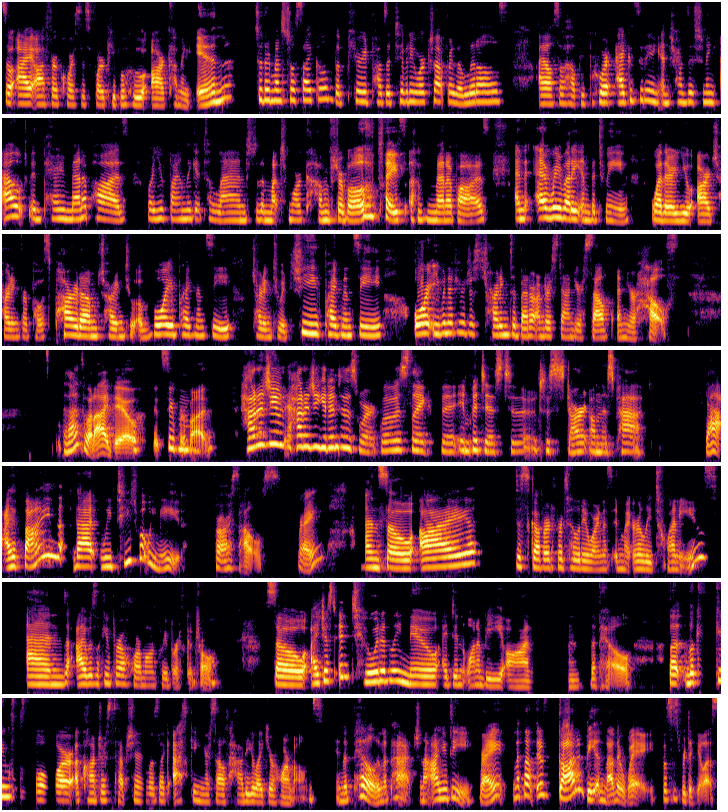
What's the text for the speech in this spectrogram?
So I offer courses for people who are coming in to their menstrual cycle, the period positivity workshop for the littles. I also help people who are exiting and transitioning out in perimenopause, where you finally get to land to the much more comfortable place of menopause, and everybody in between, whether you are charting for postpartum, charting to avoid pregnancy, charting to achieve pregnancy, or even if you're just charting to better understand yourself and your health. That's what I do. It's super mm-hmm. fun how did you how did you get into this work? What was like the impetus to to start on this path? Yeah i find that we teach what we need for ourselves right? And so i discovered fertility awareness in my early 20s and i was looking for a hormone free birth control. So i just intuitively knew i didn't want to be on the pill but looking for a contraception was like asking yourself, how do you like your hormones? In the pill, in the patch, in the IUD, right? And I thought there's got to be another way. This is ridiculous.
